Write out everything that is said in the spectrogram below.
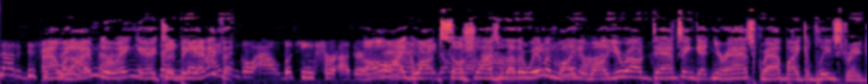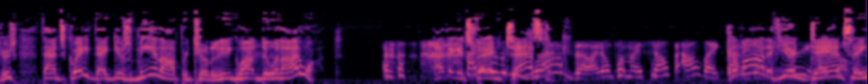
not a disagreeing And what I'm doing, I'm uh, just could be that I anything. don't go out looking for other Oh, men. I go out and don't go socialize with other women while you on. while you're out dancing, getting your ass grabbed by complete strangers. That's great. That gives me an opportunity to go out and do what I want. I think it's I don't ever get fantastic. grabbed, though. I don't put myself out like that. Come on, if you're carry myself in dancing,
